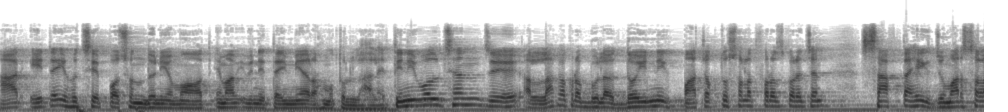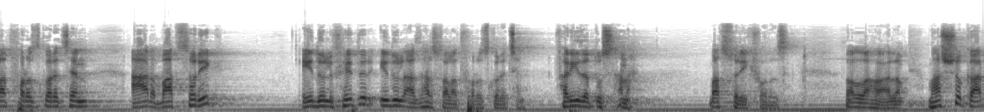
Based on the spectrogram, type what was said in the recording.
আর এটাই হচ্ছে পছন্দনীয় মত ইমাম ইবিন তাইমিয়া রহমতুল্লাহ আলাই তিনি বলছেন যে আল্লাহ পাক দৈনিক পাঁচ অক্ত সালাত ফরজ করেছেন, সাপ্তাহিক জুমার সালাত ফরজ করেছেন, আর বাৎসরিক ঈদ উল ফিতর ঈদ উল আজহার সালাত ফরজ করেছেন। ফরিদাতুসানা বাৎসরিক ফরজ। আল্লাহ আলম। ভাষ্যকার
